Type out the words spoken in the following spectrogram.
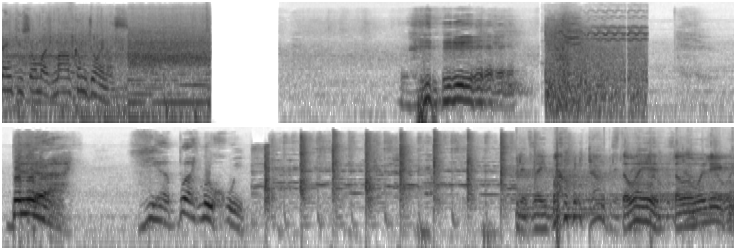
Thank you so much. Mom, come join us. Блядь! Ебать мой хуй! Блядь, заебал. Вставай, салам алейкум.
